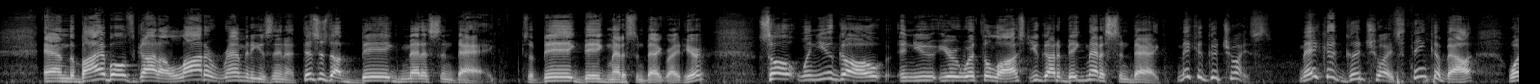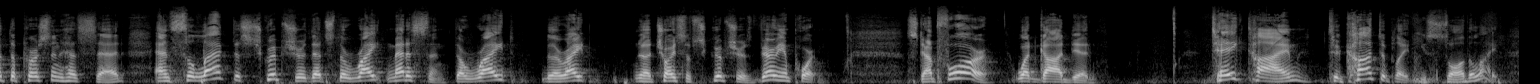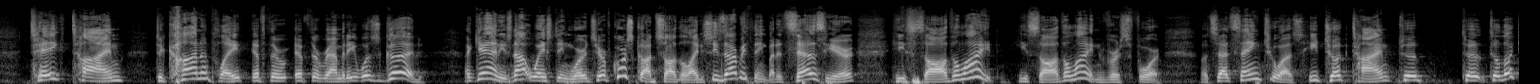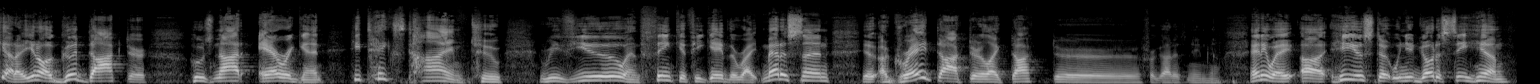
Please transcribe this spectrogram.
And the Bible's got a lot of remedies in it. This is a big medicine bag. It's a big, big medicine bag right here. So when you go and you, you're with the lost, you got a big medicine bag. Make a good choice. Make a good choice. Think about what the person has said and select a scripture that's the right medicine, the right, the right uh, choice of scripture is very important. Step four, what God did. Take time to contemplate. He saw the light. Take time to contemplate if the, if the remedy was good. Again, he's not wasting words here. Of course, God saw the light. He sees everything. But it says here, he saw the light. He saw the light in verse 4. What's that saying to us? He took time to, to, to look at it. You know, a good doctor who's not arrogant, he takes time to review and think if he gave the right medicine. A great doctor, like Dr. forgot his name now. Anyway, uh, he used to, when you'd go to see him,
